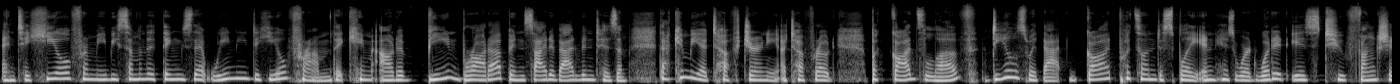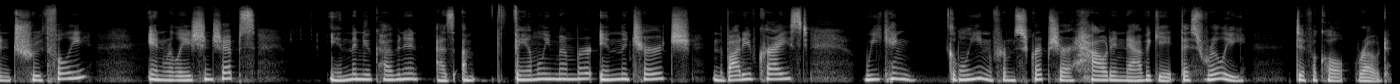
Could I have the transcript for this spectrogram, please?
and to heal from maybe some of the things that we need to heal from that came out of being brought up inside of Adventism, that can be a tough journey, a tough road. But God's love deals with that. God puts on display in His Word what it is to function truthfully in relationships in the new covenant as a family member in the church, in the body of Christ, we can glean from scripture how to navigate this really difficult road.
